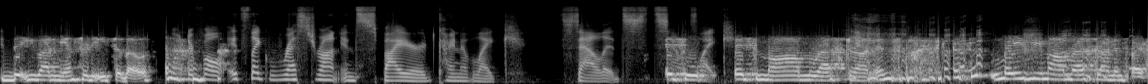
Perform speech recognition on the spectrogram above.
that you got an answer to each of those. Wonderful. It's like restaurant inspired, kind of like salads. Sounds it's, like it's mom restaurant inspired, lazy mom restaurant inspired.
